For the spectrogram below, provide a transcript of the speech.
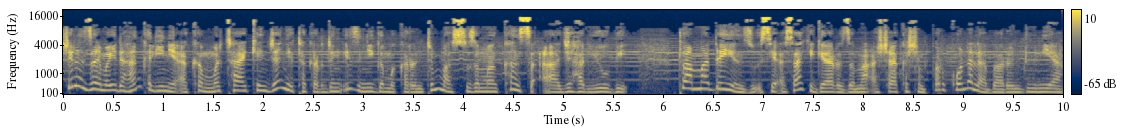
shirin zai mai da hankali ne akan matakin janye takardun izini ga makarantun masu zaman kansa a jihar yobe. To amma dai yanzu sai a sake gyara zama a sha kashin farko na labaran duniya.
